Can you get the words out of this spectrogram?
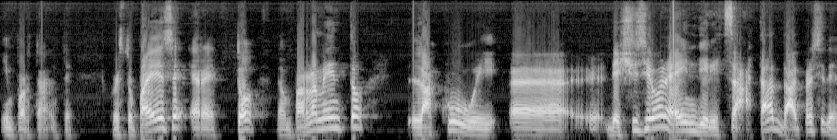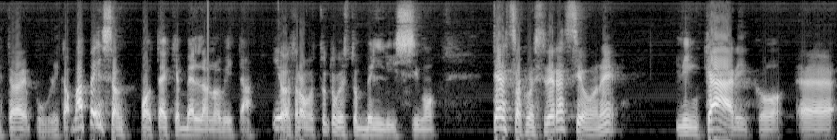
importante, questo Paese è retto da un Parlamento la cui eh, decisione è indirizzata dal Presidente della Repubblica. Ma pensa un po' te che bella novità. Io trovo tutto questo bellissimo. Terza considerazione, l'incarico eh,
